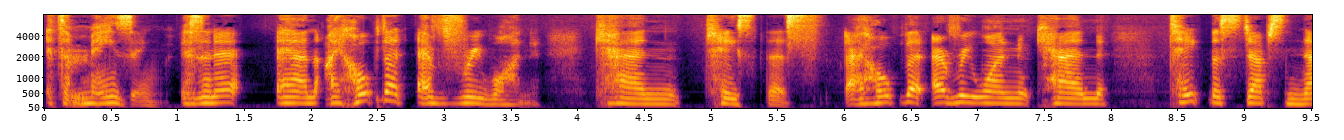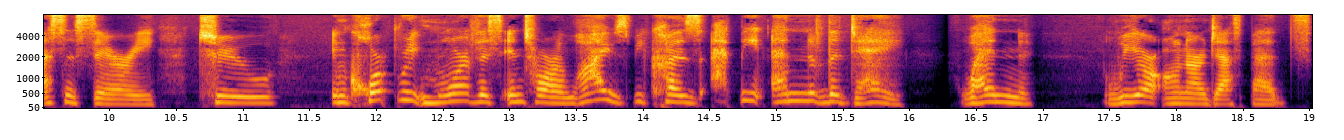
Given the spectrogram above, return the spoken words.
it's amazing, isn't it? And I hope that everyone can taste this. I hope that everyone can take the steps necessary to incorporate more of this into our lives because at the end of the day, when we are on our deathbeds,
